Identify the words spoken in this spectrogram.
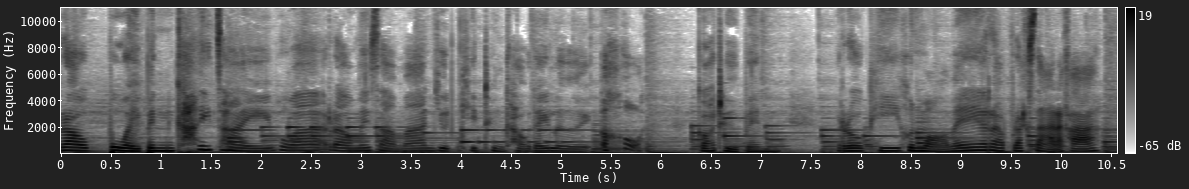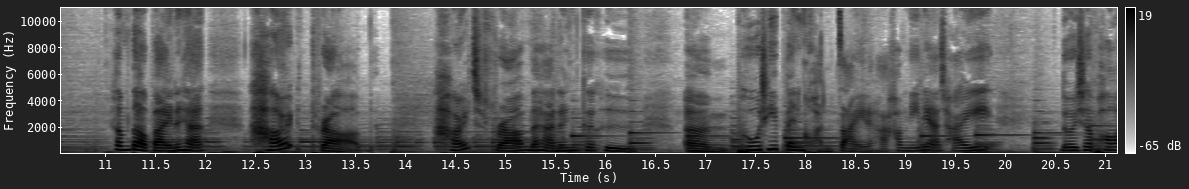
เราป่วยเป็นไข้ใจ เพราะว่าเราไม่สามารถหยุดคิดถึงเขาได้เลย โอ้โห ก็ถือเป็นโรคที่คุณหมอไม่รับรักษานะคะคำต่อไปนะคะ heart throb heart throb นะคะนั่นก็คืออผู้ที่เป็นขวัญใจนะคะคำนี้เนี่ยใช้โดยเฉพาะ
